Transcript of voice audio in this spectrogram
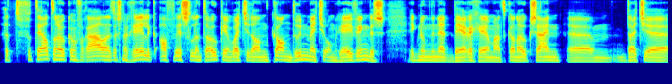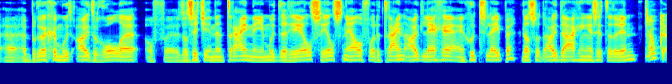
het vertelt dan ook een verhaal. En het is nog redelijk afwisselend ook in wat je dan kan doen met je omgeving. Dus ik noemde net bergen, maar het kan ook zijn ehm, dat je eh, bruggen moet uitrollen. Of eh, dan zit je in een trein en je moet de rails heel snel voor de trein uitleggen en goed slepen. Dat soort uitdagingen zitten erin. Oké.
